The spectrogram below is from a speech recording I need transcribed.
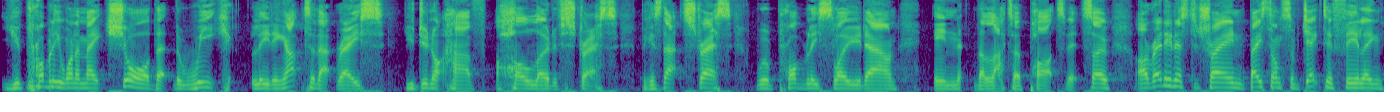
you probably want to make sure that the week leading up to that race, you do not have a whole load of stress because that stress will probably slow you down in the latter parts of it. So, our readiness to train based on subjective feeling,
